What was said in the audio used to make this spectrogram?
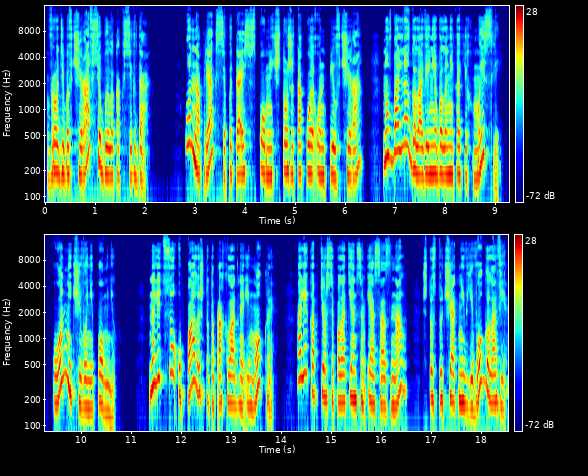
Вроде бы вчера все было как всегда. Он напрягся, пытаясь вспомнить, что же такое он пил вчера, но в больной голове не было никаких мыслей, он ничего не помнил. На лицо упало что-то прохладное и мокрое. Олег обтерся полотенцем и осознал, что стучат не в его голове,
